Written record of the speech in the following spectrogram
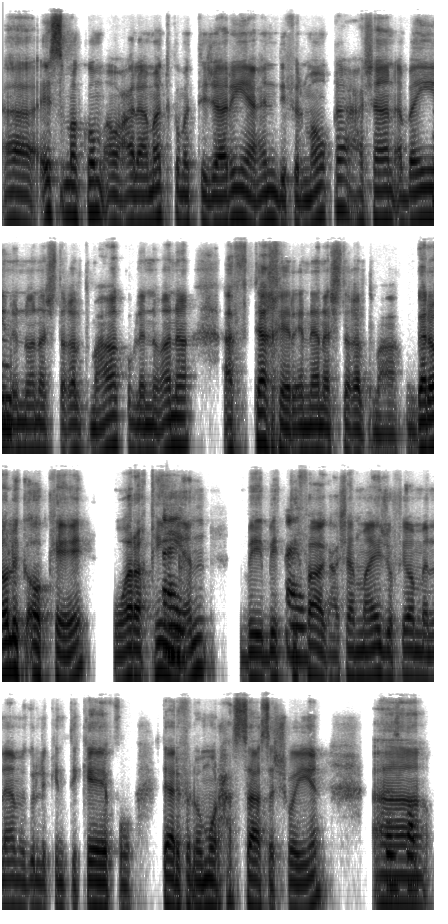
آه اسمكم أو علامتكم التجارية عندي في الموقع عشان أبين إنه أنا اشتغلت معاكم لأنه أنا أفتخر إن أنا اشتغلت معاكم قالوا لك أوكي ورقيا أيوه. باتفاق أيوة. عشان ما يجوا في يوم من الأيام يقول لك أنت كيف وتعرف الأمور حساسة شوية آه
